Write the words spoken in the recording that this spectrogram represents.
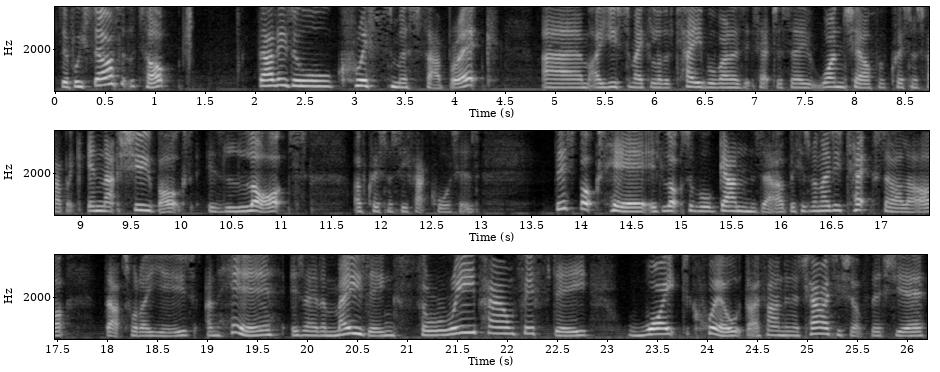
So if we start at the top, that is all Christmas fabric. Um, I used to make a lot of table runners, etc. So one shelf of Christmas fabric. In that shoe box is lots of Christmassy fat quarters. This box here is lots of organza because when I do textile art, that's what I use. And here is an amazing £3.50 white quilt that I found in a charity shop this year,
